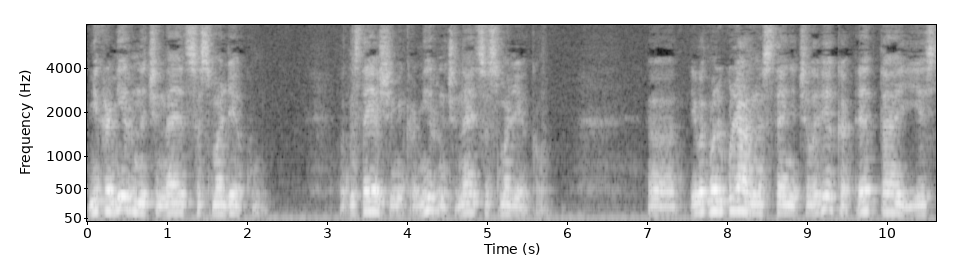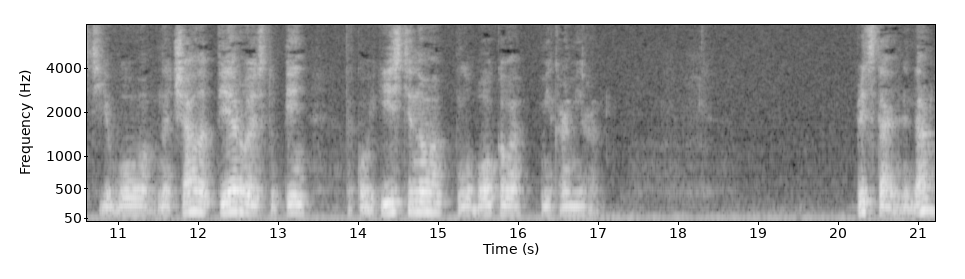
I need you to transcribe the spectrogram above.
Микромир начинается с молекул. Вот настоящий микромир начинается с молекул. Э, и вот молекулярное состояние человека – это есть его начало, первая ступень такого истинного, глубокого микромира. Представили, да?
